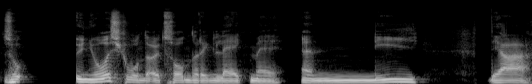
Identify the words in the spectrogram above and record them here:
zo, Union is gewoon de uitzondering, lijkt mij. En niet ja.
